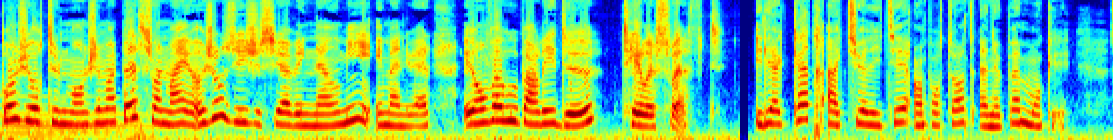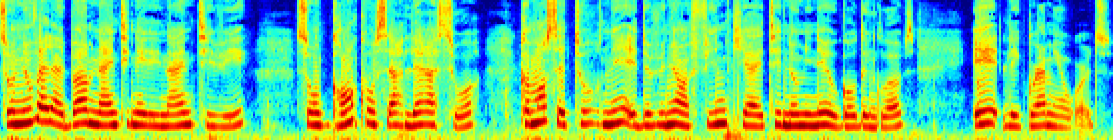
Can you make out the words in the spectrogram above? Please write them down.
Bonjour tout le monde, je m'appelle Swanmai et aujourd'hui je suis avec Naomi et Emmanuel et on va vous parler de Taylor Swift. Il y a quatre actualités importantes à ne pas manquer. Son nouvel album 1989 TV, son grand concert L'Air Sourd, comment cette tournée est devenue un film qui a été nominé aux Golden Globes et les Grammy Awards?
